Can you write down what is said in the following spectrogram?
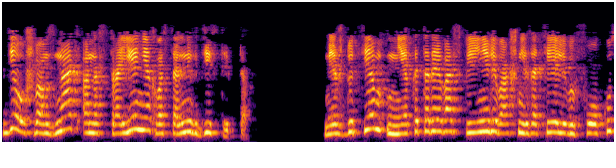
Где уж вам знать о настроениях в остальных дистриктах? Между тем, некоторые восприняли ваш незатейливый фокус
